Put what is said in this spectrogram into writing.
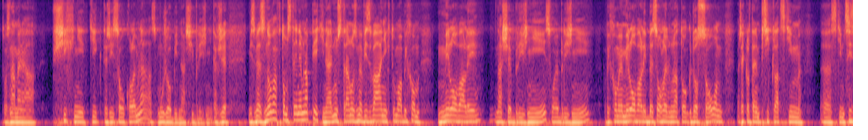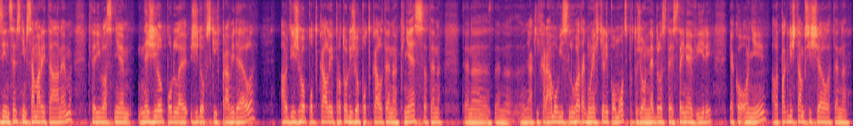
To znamená, všichni ti, kteří jsou kolem nás, můžou být naši blížní. Takže my jsme znova v tom stejném napětí. Na jednu stranu jsme vyzváni k tomu, abychom milovali naše blížní, svoje blížní, abychom je milovali bez ohledu na to, kdo jsou. On řekl ten příklad s tím, eh, s tím cizincem, s tím Samaritánem, který vlastně nežil podle židovských pravidel, a když ho potkali, proto když ho potkal ten kněz a ten, ten, ten nějaký chrámový sluha, tak mu nechtěli pomoct, protože on nebyl z té stejné víry jako oni, ale pak, když tam přišel ten,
